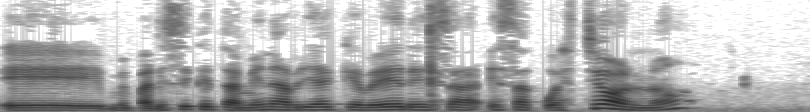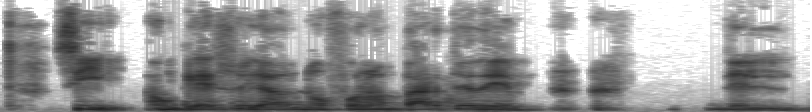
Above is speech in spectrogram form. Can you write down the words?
Eh, me parece que también habría que ver esa, esa cuestión, ¿no? Sí, aunque eso ya no forma parte de, del,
